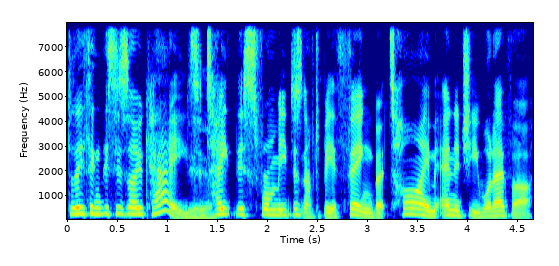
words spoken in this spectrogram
do they think this is okay yeah. to take this from me? It doesn't have to be a thing, but time, energy, whatever.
